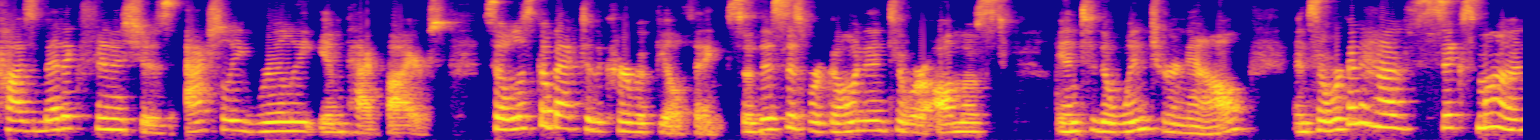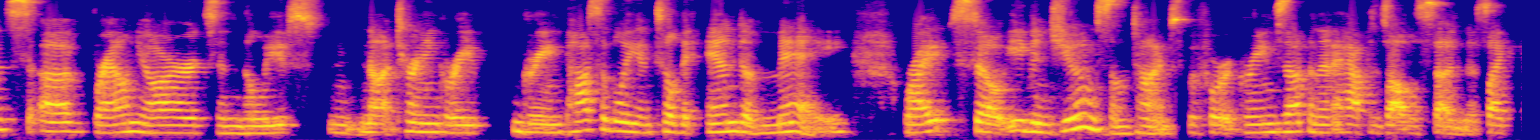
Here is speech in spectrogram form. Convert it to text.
cosmetic finishes actually really impact buyers. So let's go back to the curb appeal thing. So this is we're going into we're almost into the winter now. And so we're going to have six months of brown yards and the leaves not turning green, green possibly until the end of May, right? So even June sometimes before it greens up and then it happens all of a sudden. It's like,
